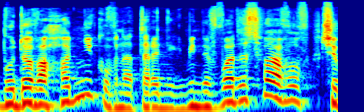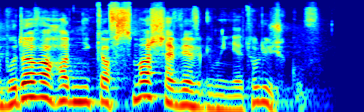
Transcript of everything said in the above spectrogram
budowa chodników na terenie gminy Władysławów czy budowa chodnika w Smaszewie w gminie Tuliszków.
